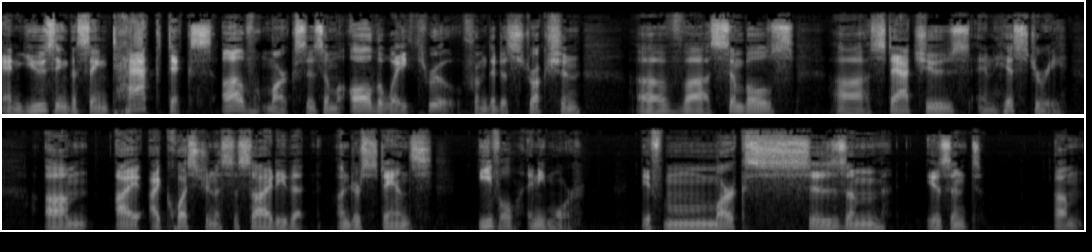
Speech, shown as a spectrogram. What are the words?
and using the same tactics of Marxism all the way through, from the destruction of uh, symbols, uh, statues, and history. Um, I, I question a society that understands evil anymore. If Marxism isn't um,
